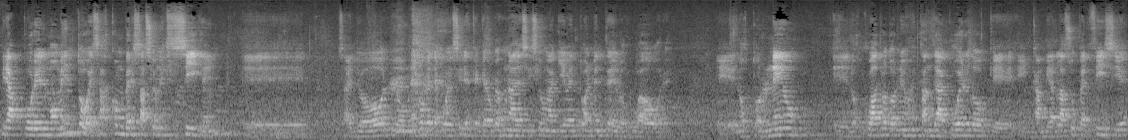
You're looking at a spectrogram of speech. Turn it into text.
Mira, por el momento esas conversaciones siguen. Eh, o sea, yo lo único que te puedo decir es que creo que es una decisión aquí eventualmente de los jugadores. Eh, los torneos, los cuatro torneos están de acuerdo que en cambiar la superficie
